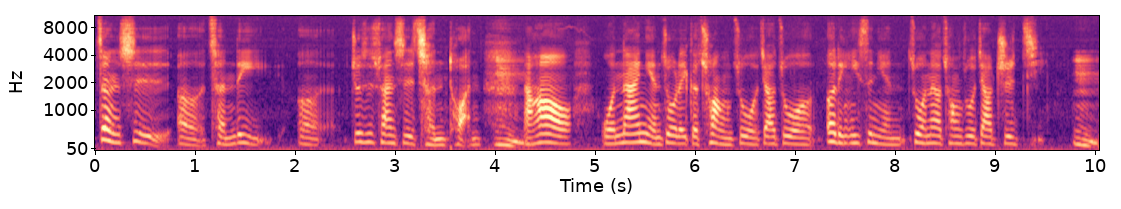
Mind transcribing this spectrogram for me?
正式呃。成立呃，就是算是成团，嗯，然后我那一年做了一个创作，叫做二零一四年做那个创作叫知己，嗯，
